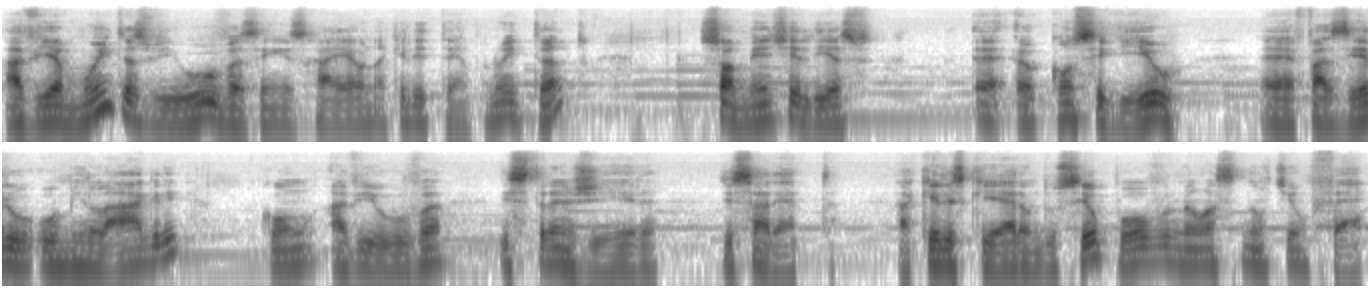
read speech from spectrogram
havia muitas viúvas em Israel naquele tempo. No entanto, somente Elias é, é conseguiu é, fazer o, o milagre com a viúva estrangeira de Sarepta. Aqueles que eram do seu povo não, não tinham fé.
